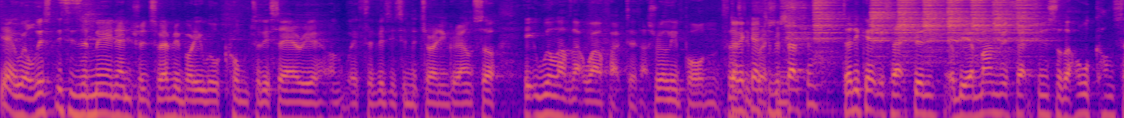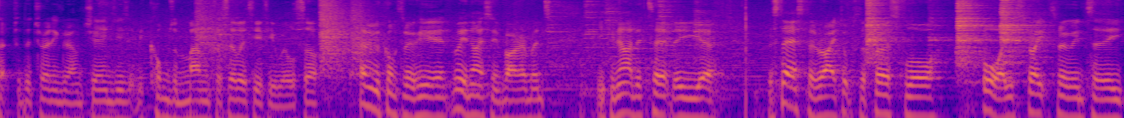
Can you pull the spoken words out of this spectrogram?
Yeah, well, this this is the main entrance, so everybody will come to this area if they're visiting the training ground. So it will have that wow factor. That's really important. First Dedicated reception? Dedicated reception. It'll be a man reception, so the whole concept of the training ground changes. It becomes a man facility, if you will. So everybody come through here. Really nice environment. You can either take the uh, the stairs to the right up to the first floor, or you're straight through into the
